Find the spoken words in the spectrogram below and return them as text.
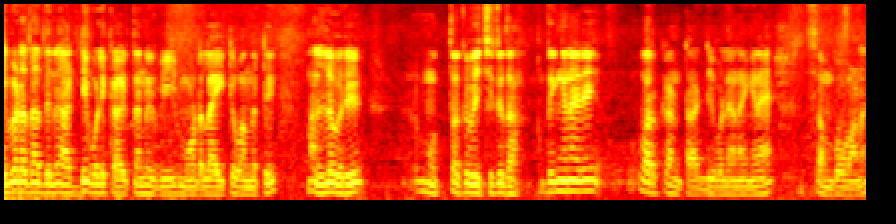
ഇവിടെ അതിന് അടിപൊളി കഴുത്താണ് വി മോഡലായിട്ട് വന്നിട്ട് നല്ല ഒരു മുത്തൊക്കെ വെച്ചിട്ട് ഇതാ. ഇതിങ്ങനെ ഒരു വർക്കാണ് കേട്ടോ അടിപൊളിയാണ്. ഇങ്ങനെ സംഭവമാണ്.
